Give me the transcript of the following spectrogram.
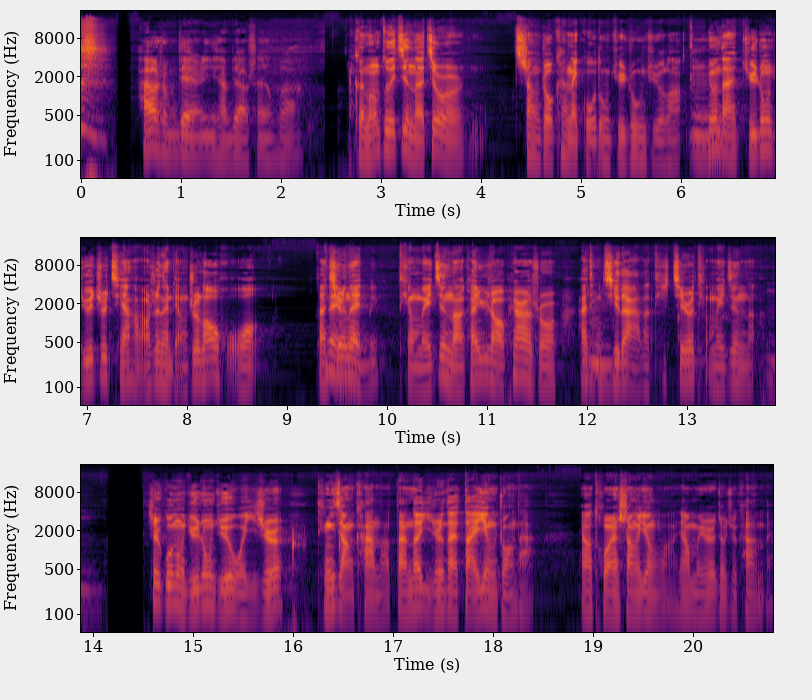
还有什么电影印象比较深刻？可能最近的就是上周看那《古董局中局》了，嗯因为在《局中局》之前好像是那两只老虎，但其实那挺没劲的。看预告片的时候还挺期待的，其其实挺没劲的。嗯其实《古董局中局》我一直挺想看的，但它一直在待映状态，然后突然上映了，然后没事就去看呗。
